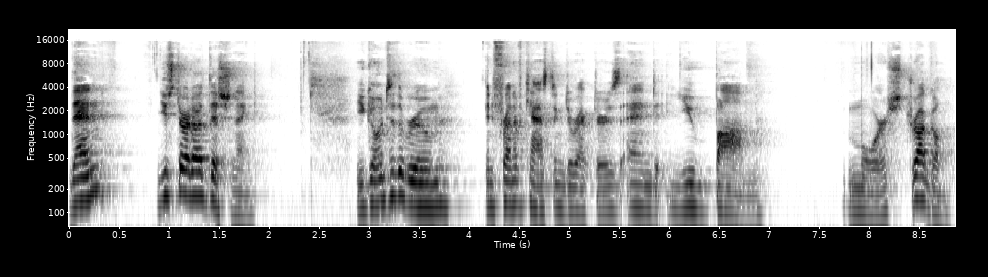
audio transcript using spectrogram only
Then you start auditioning. You go into the room in front of casting directors and you bomb. More struggle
